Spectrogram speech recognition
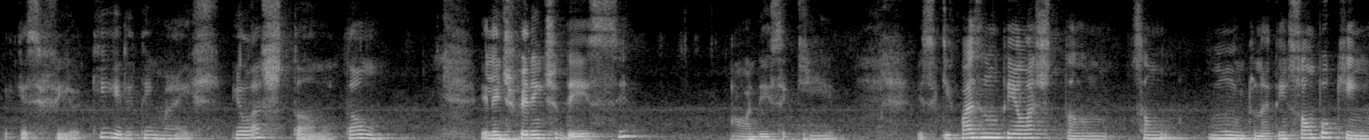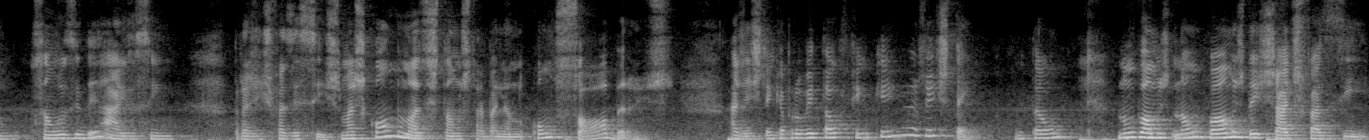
Porque esse fio aqui, ele tem mais elastano. Então, ele é diferente desse. Ó, desse aqui. Esse aqui quase não tem elastano. São muito, né? Tem só um pouquinho. São os ideais, assim, pra gente fazer cesto. Mas como nós estamos trabalhando com sobras, a gente tem que aproveitar o fio que a gente tem. Então, não vamos, não vamos deixar de fazer,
